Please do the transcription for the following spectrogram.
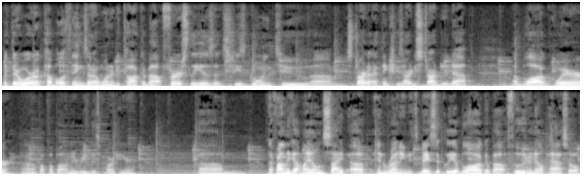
but there were a couple of things that I wanted to talk about. Firstly, is that she's going to um, start, I think she's already started it up, a blog where, uh, bah, bah, bah, let me read this part here. Um, I finally got my own site up and running. It's basically a blog about food in El Paso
